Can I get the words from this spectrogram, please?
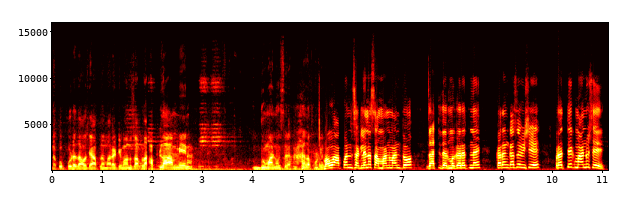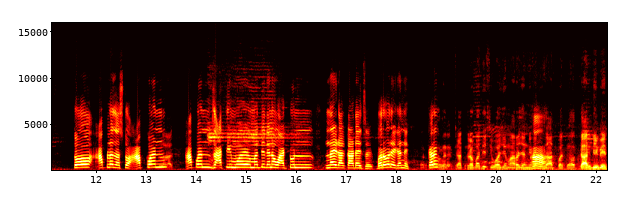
ना खूप पुढे जाऊ दे आपला मराठी माणूस आपला आपला मेन हिंदू माणूस आहे. त्याला पुढे भाऊ आपण सगळ्यांना सन्मान मानतो जाती धर्म करत नाही. कारण कसा विषय आहे, प्रत्येक माणूस आहे तो आपलाच असतो. आपण आपण जातीमुळे मध्ये त्यांना वाटून नाही डा- काढायचं. बरोबर आहे का नाही? कारण छत्रपती शिवाजी महाराजांनी हा. जात भेद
